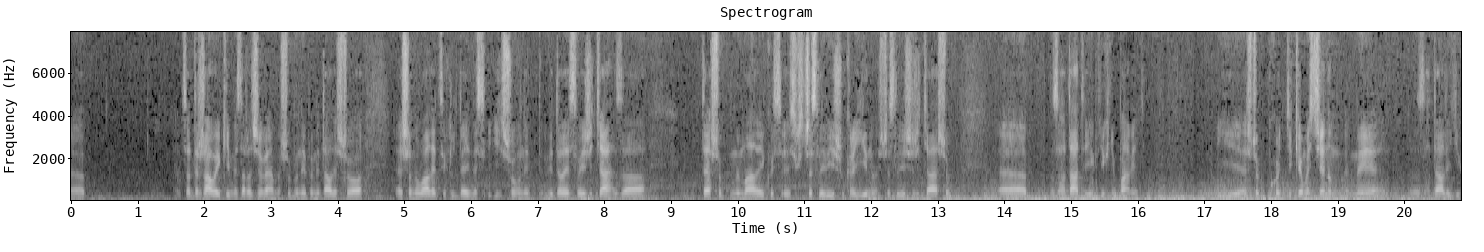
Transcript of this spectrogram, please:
е, ця держава, в якій ми зараз живемо, щоб вони пам'ятали, що е, шанували цих людей і що вони віддали своє життя за те, щоб ми мали якусь е, щасливішу країну, щасливіше життя, щоб е, згадати їх, їхню пам'ять. І щоб хоч якимось чином ми згадали їх.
